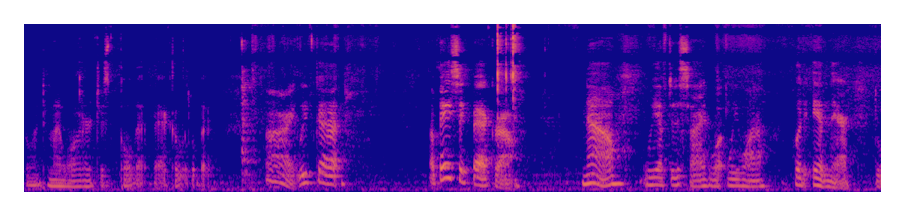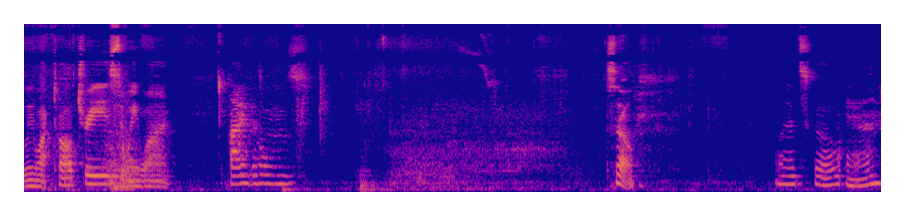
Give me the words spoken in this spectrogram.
go into my water, just pull that back a little bit. All right, we've got a basic background. Now we have to decide what we want to put in there. Do we want tall trees? Do we want pine cones? So let's go and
